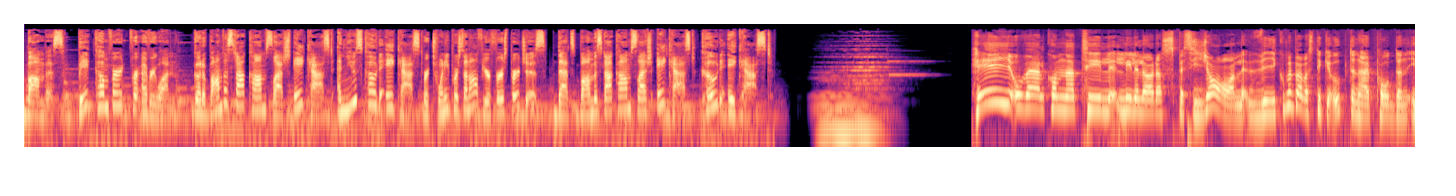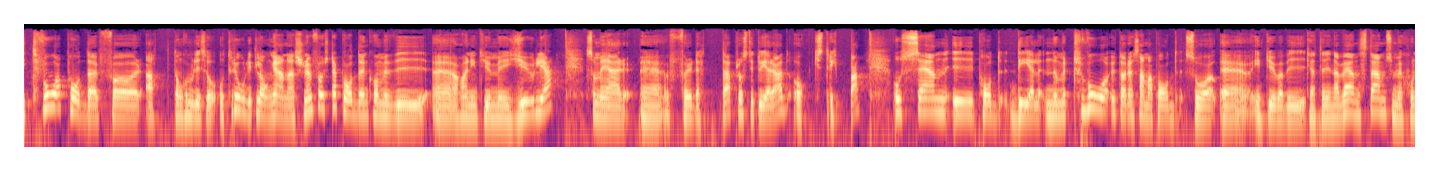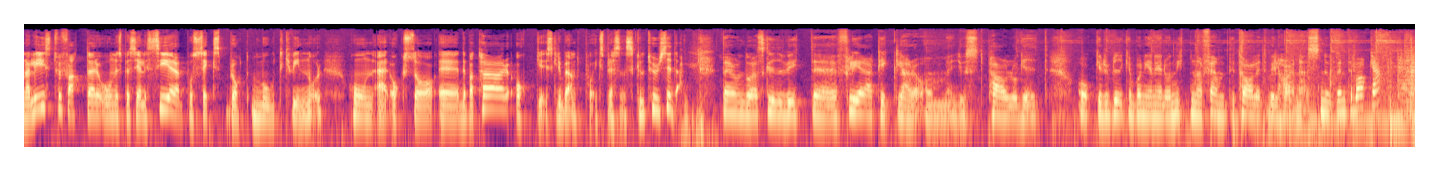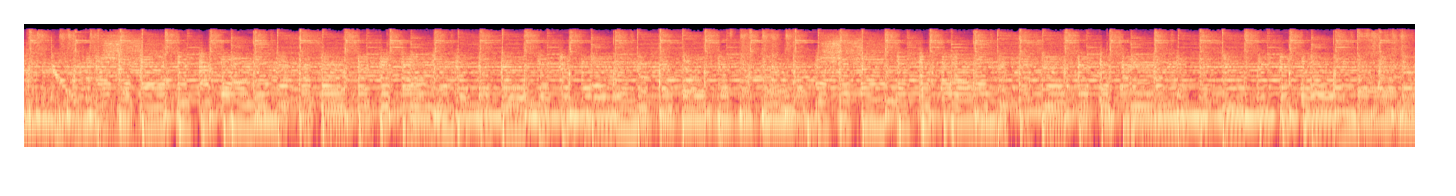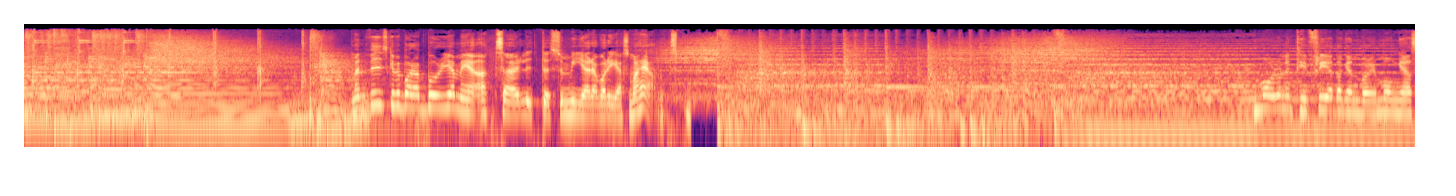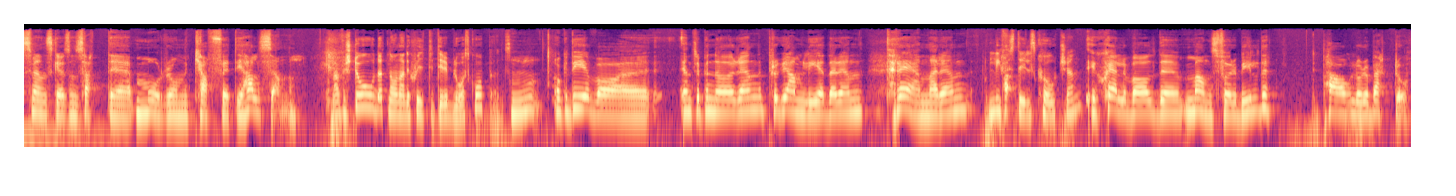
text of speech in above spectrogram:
Bombas. Big comfort for everyone. Go to bombas.com slash ACAST and use code ACAST for 20% off your first purchase. That's bombas.com slash ACAST. Code ACAST. Hej och välkomna till Lille Lördags special. Vi kommer behöva stycka upp den här podden i två poddar för att de kommer bli så otroligt långa annars. Så den första podden kommer vi eh, ha en intervju med Julia som är eh, före detta prostituerad och strippa. Och sen i podd del nummer två utav den samma podd så eh, intervjuar vi Katarina Wenstam som är journalist, författare och hon är specialiserad på sexbrott mot kvinnor. Hon är också eh, debattör och skribent på Expressens kultursida. Där hon då har skrivit eh, flera artiklar om just Paolo Gate. Och rubriken på den ena är då 1950-talet vill ha den här snubben tillbaka. Men vi ska väl bara börja med att så lite summera vad det är som har hänt. Morgonen till fredagen var det många svenskar som satte morgonkaffet i halsen. Man förstod att någon hade skitit i det blå skåpet. Mm. Och det var eh, entreprenören, programledaren, tränaren, livsstilscoachen, självvald eh, mansförebild, Paolo Roberto.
